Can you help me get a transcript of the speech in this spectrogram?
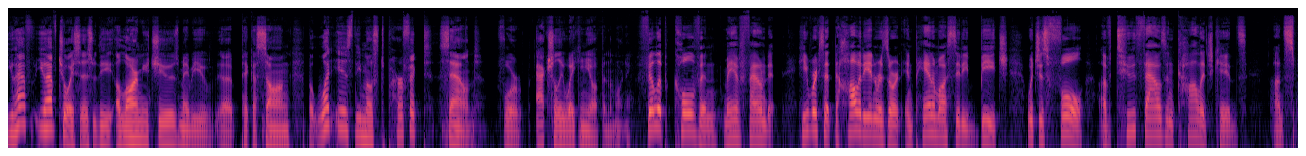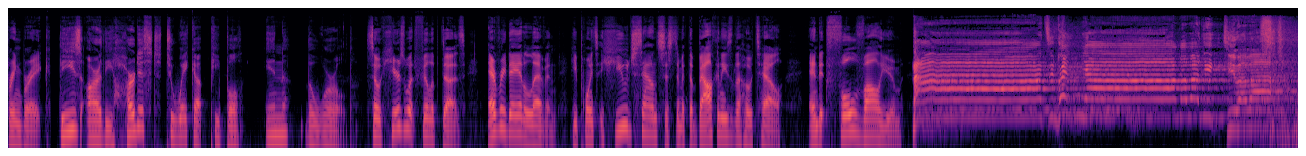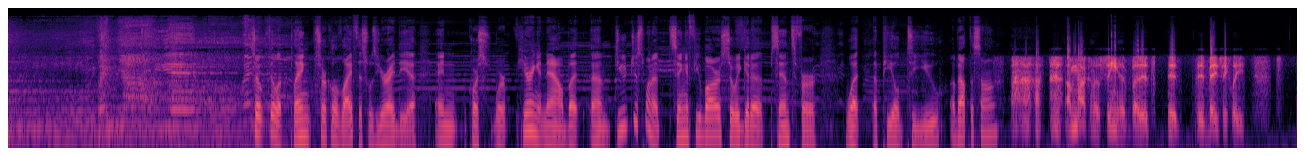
you have you have choices. The alarm you choose, maybe you uh, pick a song. But what is the most perfect sound for actually waking you up in the morning? Philip Colvin may have found it. He works at the Holiday Inn Resort in Panama City Beach, which is full of 2,000 college kids on spring break. These are the hardest to wake up people in the world. So here's what Philip does. Every day at 11, he points a huge sound system at the balconies of the hotel and at full volume. So, Philip, playing Circle of Life, this was your idea, and of course, we're hearing it now. But um, do you just want to sing a few bars so we get a sense for what appealed to you about the song? I'm not going to sing it, but it's it it basically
